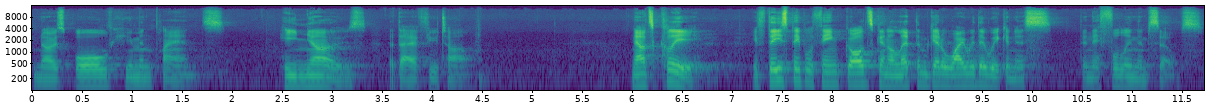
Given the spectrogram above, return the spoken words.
knows all human plans. He knows that they are futile. Now it's clear if these people think God's going to let them get away with their wickedness, then they're fooling themselves.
